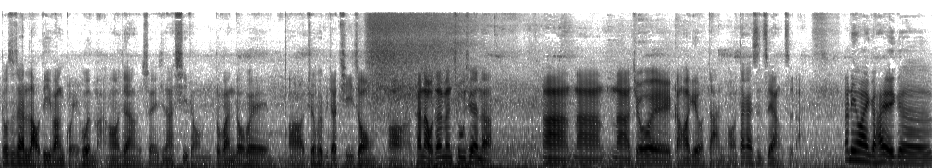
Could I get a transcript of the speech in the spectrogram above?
都是在老地方鬼混嘛，哦，这样子，所以现在系统多半都会哦，就会比较集中哦。看到我在那边出现了，啊，那那就会赶快给我单哦，大概是这样子啦。那另外一个还有一个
